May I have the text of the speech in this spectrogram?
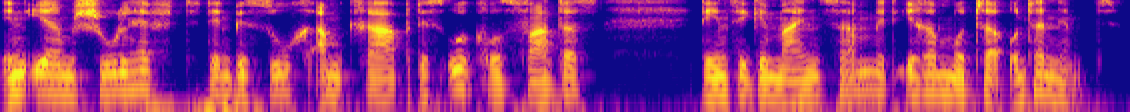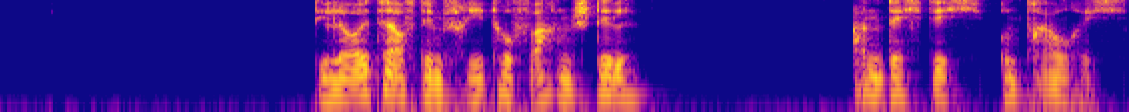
in ihrem Schulheft den Besuch am Grab des Urgroßvaters, den sie gemeinsam mit ihrer Mutter unternimmt. Die Leute auf dem Friedhof waren still, andächtig und traurig.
